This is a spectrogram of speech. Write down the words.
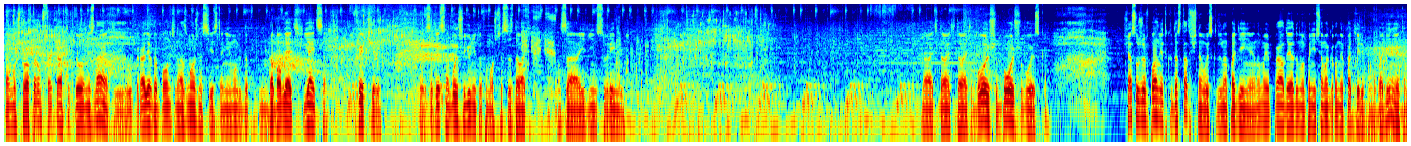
Потому что во втором StarCraft, кто не знает, и у королев дополнительная возможность есть, они могут доп- добавлять яйца в есть, Соответственно, больше юнитов вы можете создавать за единицу времени. Давайте, давайте, давайте. Больше, больше войска. Сейчас уже вполне такое достаточно войска для нападения, но мы, правда, я думаю, понесем огромные потери по нападению там.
